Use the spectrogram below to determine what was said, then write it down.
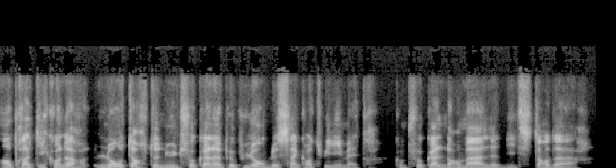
En pratique, on a longtemps retenu une focale un peu plus longue de 50 mm, comme focale normale, dite standard.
